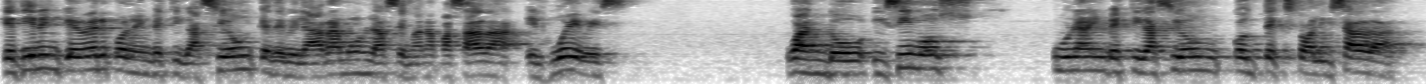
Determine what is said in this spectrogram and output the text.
que tienen que ver con la investigación que develáramos la semana pasada, el jueves, cuando hicimos una investigación contextualizada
